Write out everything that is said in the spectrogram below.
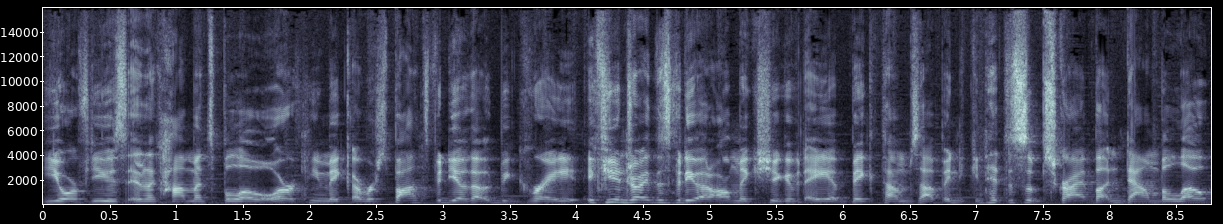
your views in the comments below or if you make a response video, that would be great. If you enjoyed this video at all, make sure you give it a big thumbs up and you can hit the subscribe button down below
